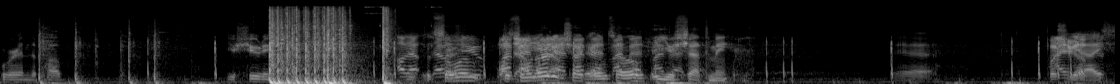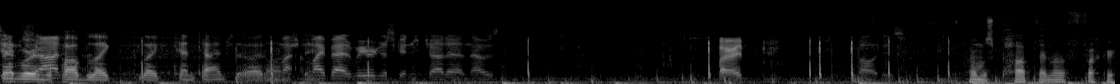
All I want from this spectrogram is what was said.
We're in the pub. You're shooting. Oh, that, Did that was someone- you? did someone already bad, check bad, intel? Bad, You bad. shot me. Yeah. Pushing I- up. Yeah, I said we're in the pub like like ten times, so I don't My, understand. my bad. We were just getting shot at, and that was All right. Apologies. Almost popped that motherfucker.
